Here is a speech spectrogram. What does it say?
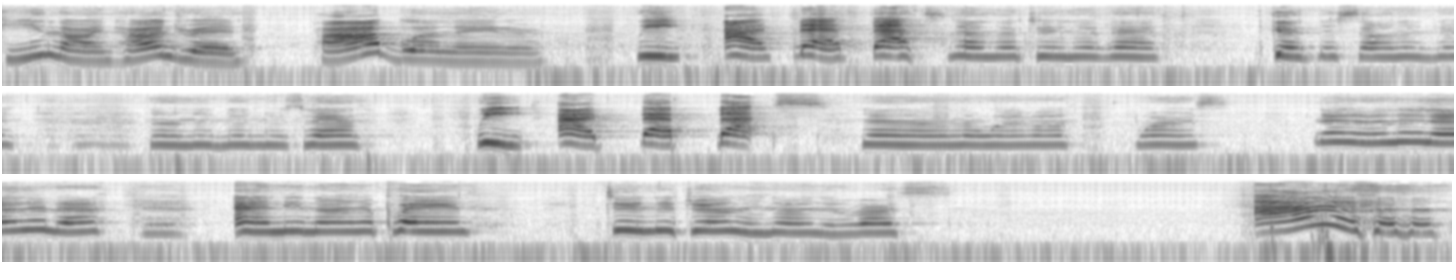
T900. Pablo later. We are bad bots. No, no, to the bad. Goodness on the no, no, no, no, bad. We are bad bots. No, no, no, no, worse. No, no, no, no, no, no. Andy on a plane. Doing the drilling on the verse. Ah!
